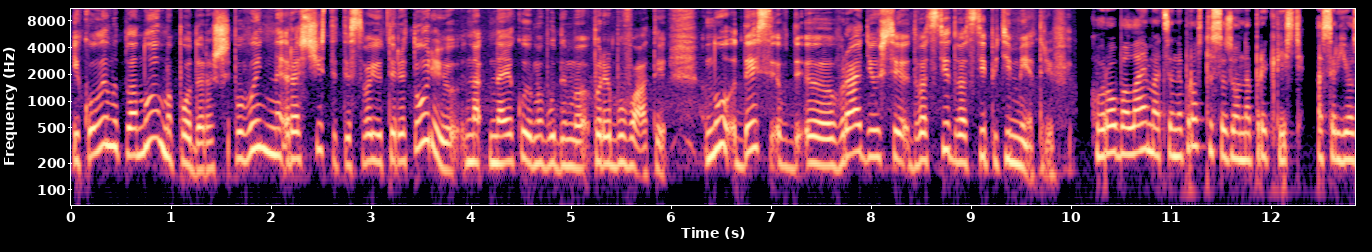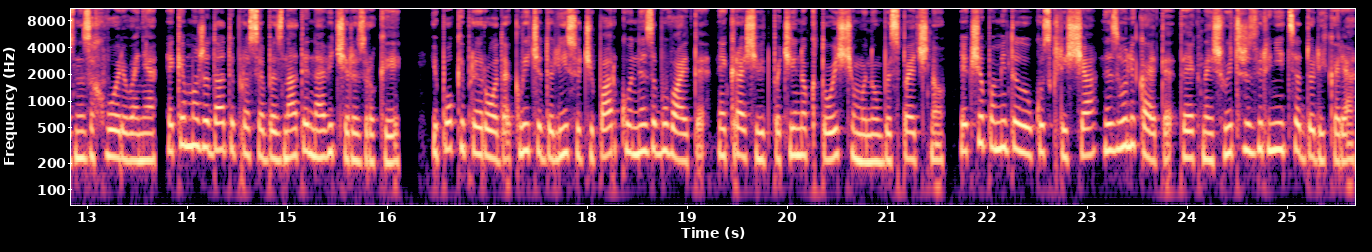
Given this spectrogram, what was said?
І коли ми плануємо подорож, повинні розчистити свою територію, на, якої ми будемо перебувати, ну десь в, е, в радіусі 20-25 метрів. Хвороба лайма це не просто сезонна прикрість, а серйозне захворювання, яке може дати про себе знати навіть через роки. І поки природа кличе до лісу чи парку, не забувайте, найкращий відпочинок той, що минув безпечно. Якщо помітили укус кліща, не зволікайте та якнайшвидше зверніться до лікаря,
